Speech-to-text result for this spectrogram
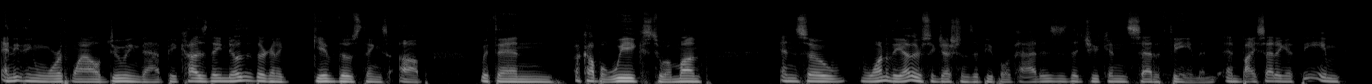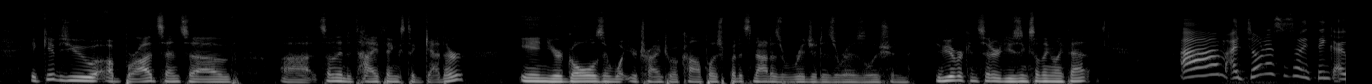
anything worthwhile doing that because they know that they're going to give those things up within a couple weeks to a month and so one of the other suggestions that people have had is, is that you can set a theme. And, and by setting a theme, it gives you a broad sense of uh, something to tie things together in your goals and what you're trying to accomplish, but it's not as rigid as a resolution. Have you ever considered using something like that? Um, I don't necessarily think I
